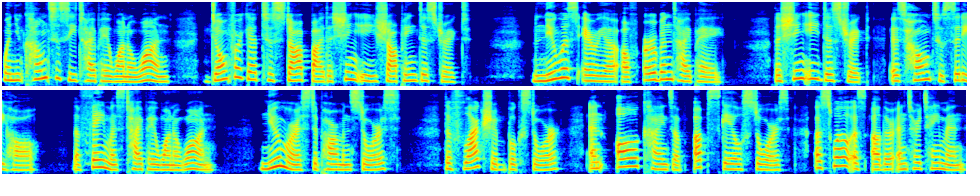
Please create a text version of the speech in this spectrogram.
When you come to see Taipei 101, don't forget to stop by the Xinyi Shopping District, the newest area of urban Taipei. The Xinyi District is home to City Hall, the famous Taipei 101, numerous department stores, the flagship bookstore, and all kinds of upscale stores, as well as other entertainment,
